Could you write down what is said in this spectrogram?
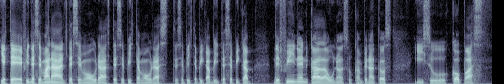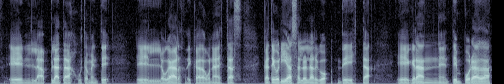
Y este fin de semana el TC Mouras, TC Pista Mouras, TC Pista Pickup y TC Pickup definen cada uno de sus campeonatos y sus copas en La Plata, justamente el hogar de cada una de estas categorías a lo largo de esta eh, gran eh, temporada.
